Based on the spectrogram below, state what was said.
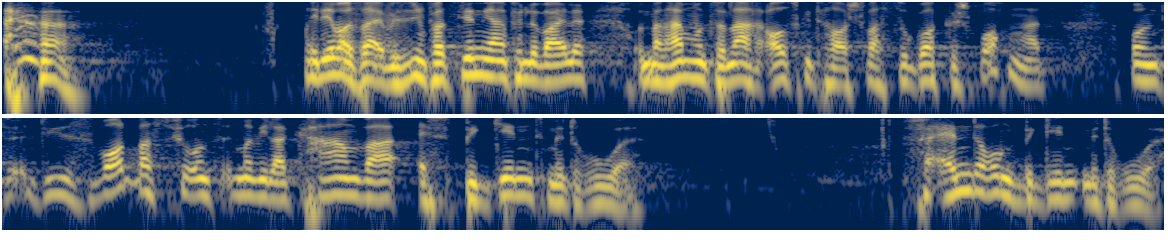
Mit dem was sei, wir sind spazieren gegangen für eine Weile und dann haben wir uns danach ausgetauscht, was so Gott gesprochen hat. Und dieses Wort, was für uns immer wieder kam, war, es beginnt mit Ruhe. Veränderung beginnt mit Ruhe.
